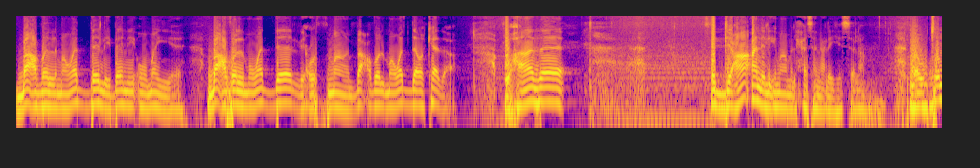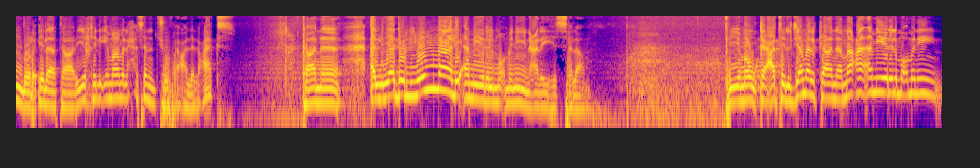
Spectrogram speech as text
بعض المودة لبني أمية بعض المودة لعثمان بعض المودة وكذا. وهذا ادعاء للإمام الحسن عليه السلام. لو تنظر إلى تاريخ الإمام الحسن تشوفه على العكس. كان اليد اليمنى لأمير المؤمنين عليه السلام. في موقعة الجمل كان مع أمير المؤمنين.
